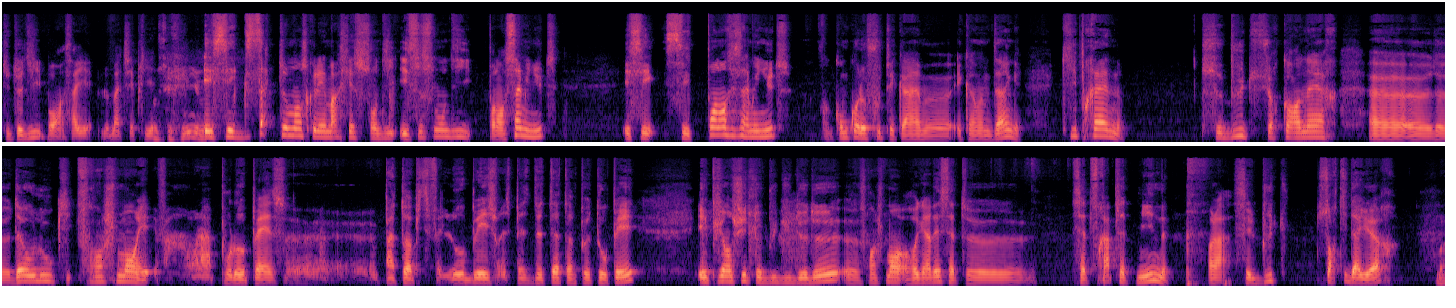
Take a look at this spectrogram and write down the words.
tu te dis, bon, ça y est, le match est plié. Oh, c'est fini. oui. Et c'est exactement ce que les Marseillais se sont dit. Ils se sont dit pendant 5 minutes. Et c'est, c'est pendant ces 5 minutes, comme quoi le foot est quand même, euh, est quand même dingue, qu'ils prennent ce but sur corner euh, de Daoulou qui, franchement, est, enfin, voilà, Paul Lopez, euh, pas top, il se fait lober sur une espèce de tête un peu topée. Et puis ensuite, le but du 2-2, euh, franchement, regardez cette, euh, cette frappe, cette mine. Voilà, c'est le but sorti d'ailleurs. Bah,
